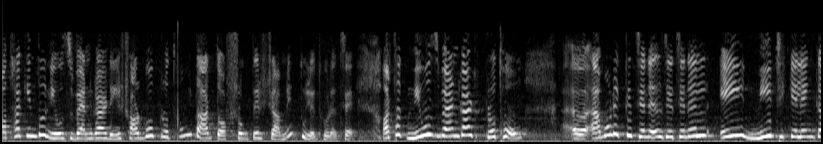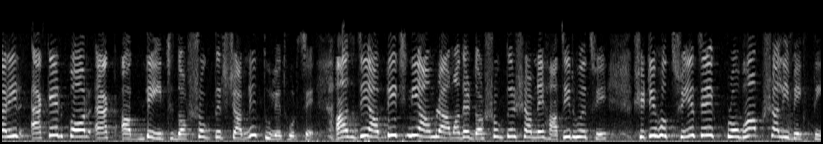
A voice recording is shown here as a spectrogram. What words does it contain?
কথা কিন্তু নিউজ ভ্যানগার্ডই সর্বপ্রথম তার দর্শকদের সামনে তুলে ধরেছে। অর্থাৎ নিউজ ভ্যানগার্ড প্রথম এমন একটি চ্যানেল যে চ্যানেল এই নিট কেলেঙ্কারির একের পর এক আপডেট দর্শকদের সামনে তুলে ধরছে। আজ যে আপডেট নিয়ে আমরা আমাদের দর্শকদের সামনে হাজির হয়েছি, সেটি হচ্ছে যে প্রভাবশালী ব্যক্তি,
